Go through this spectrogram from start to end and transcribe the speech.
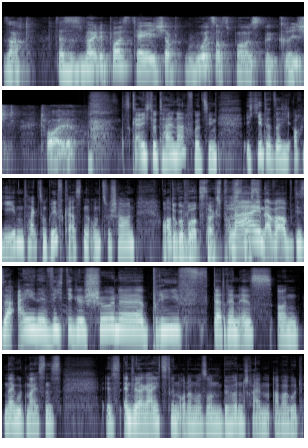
sagt, das ist meine Post, hey, ich habe Geburtstagspost gekriegt. Toll. Das kann ich total nachvollziehen. Ich gehe tatsächlich auch jeden Tag zum Briefkasten, um zu schauen, ob, ob du Geburtstagspost nein, hast. Nein, aber ob dieser eine wichtige, schöne Brief da drin ist. Und na gut, meistens ist entweder gar nichts drin oder nur so ein Behördenschreiben, aber gut.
